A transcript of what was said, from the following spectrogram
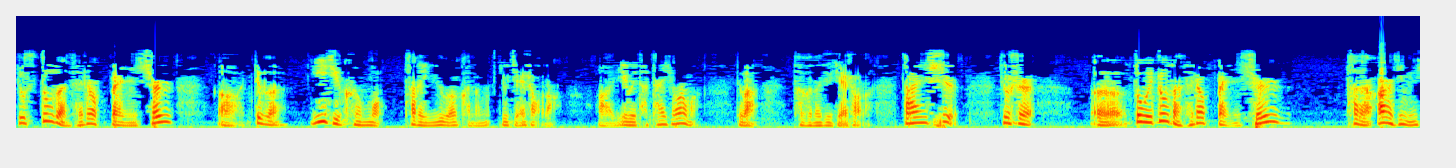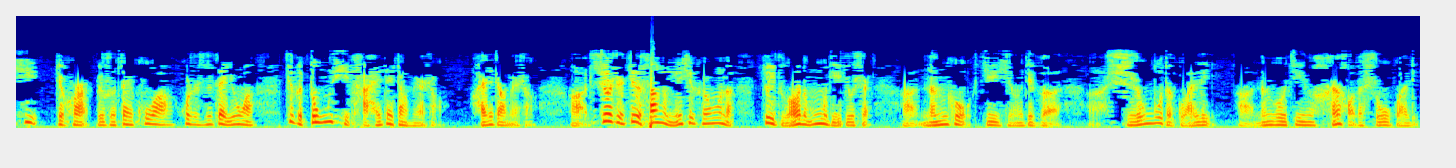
就是周转材料本身啊，这个一级科目它的余额可能就减少了啊，因为它摊销了嘛。对吧？它可能就减少了，但是就是呃，作为周转材料本身，它的二级明细这块，比如说在库啊，或者是在用啊，这个东西它还在账面上还在账面上啊。就是这三个明细科目呢，最主要的目的就是啊，能够进行这个啊实物的管理啊，能够进行很好的实物管理，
